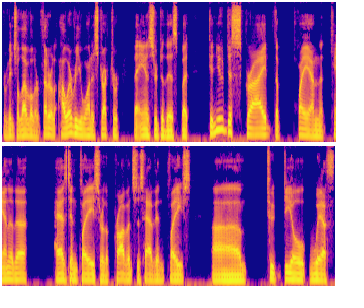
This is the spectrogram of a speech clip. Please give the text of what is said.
provincial level or federal, however you want to structure the answer to this. But can you describe the plan that Canada has in place or the provinces have in place um, to deal with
